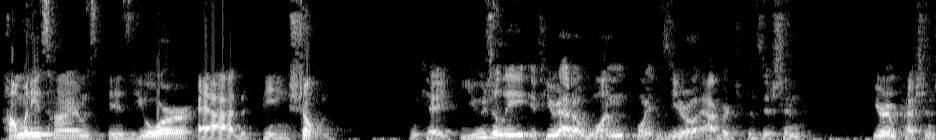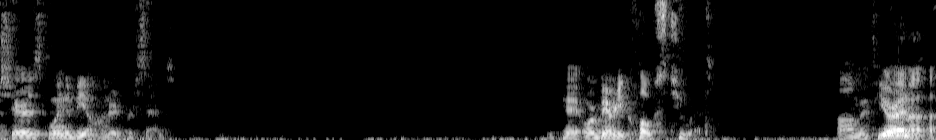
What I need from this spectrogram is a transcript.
how many times is your ad being shown? Okay, usually if you're at a 1.0 average position, your impression share is going to be 100%. Okay, or very close to it. Um, if you're in a, a,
